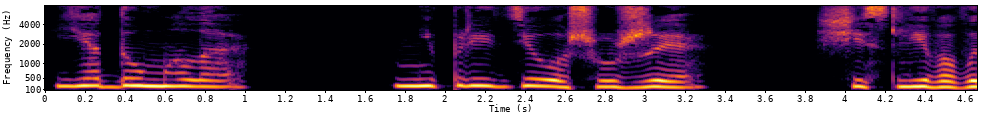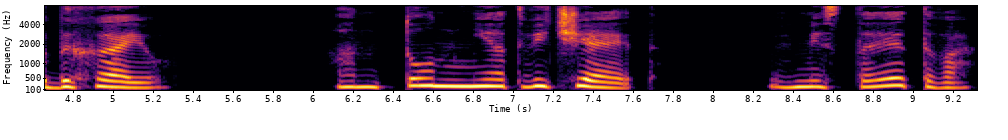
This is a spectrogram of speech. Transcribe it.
Я думала, не придешь уже. Счастливо выдыхаю. Антон не отвечает. Вместо этого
